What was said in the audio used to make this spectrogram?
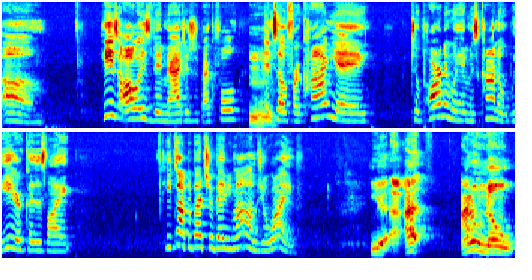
Um, he's always been mad disrespectful, Mm-hmm. and so for Kanye to partner with him is kind of weird because it's like he talked about your baby mom's, your wife. Yeah, I, I don't know.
